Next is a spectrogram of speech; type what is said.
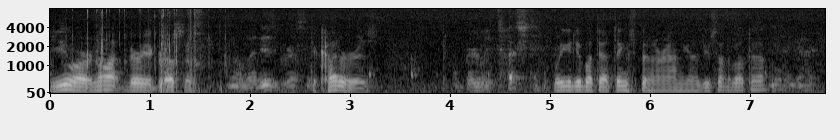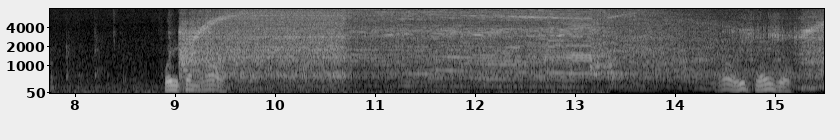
You are not very aggressive. No, that is aggressive. The cutter is. I barely touched it. What are you gonna do about that thing spinning around? You gonna do something about that? Yeah, I got it. What are you cutting off? Oh, he's dangerous.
